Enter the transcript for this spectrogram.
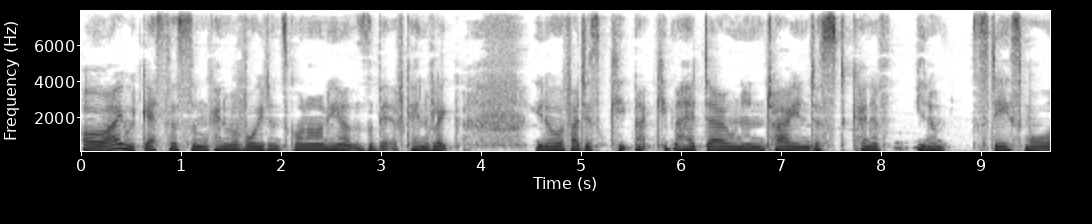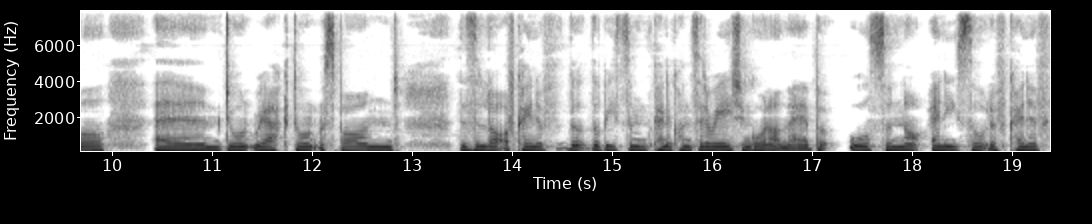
Oh, I would guess there's some kind of avoidance going on here. There's a bit of kind of like, you know, if I just keep my keep my head down and try and just kind of, you know, stay small, um, don't react, don't respond. There's a lot of kind of there'll, there'll be some kind of consideration going on there, but also not any sort of kind of,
